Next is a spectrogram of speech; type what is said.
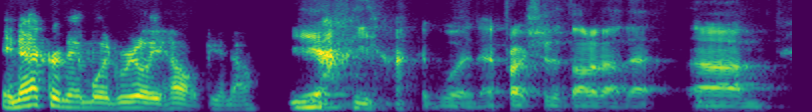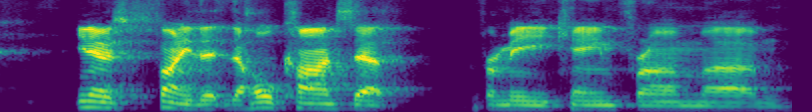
an acronym would really help, you know. Yeah, yeah, it would. I probably should have thought about that. Um, you know, it's funny that the whole concept for me came from um,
